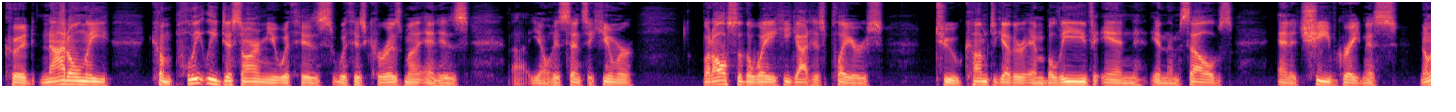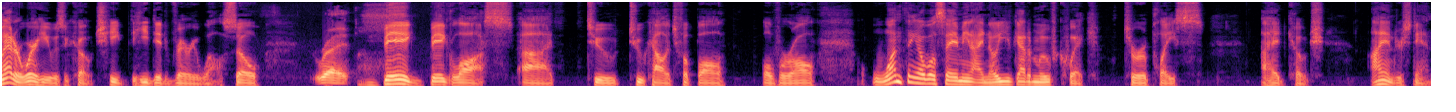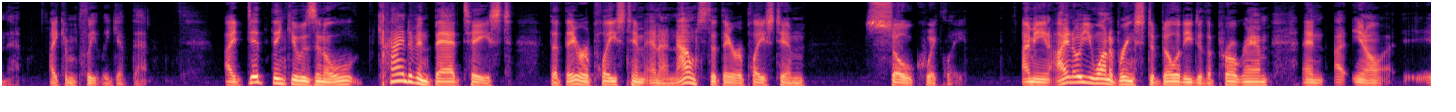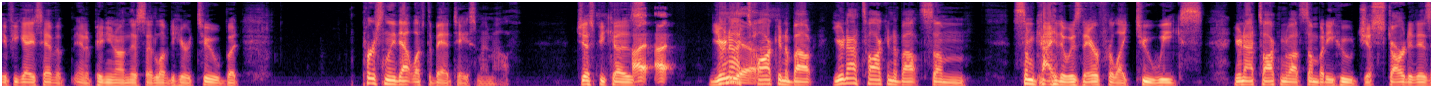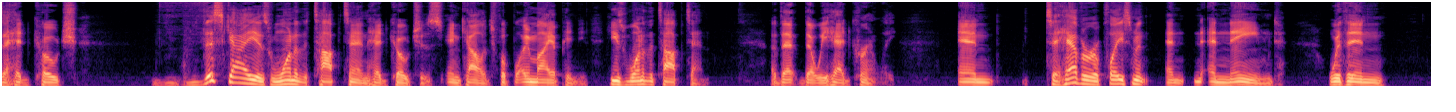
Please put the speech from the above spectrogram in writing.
could not only completely disarm you with his with his charisma and his uh, you know his sense of humor, but also the way he got his players to come together and believe in in themselves and achieve greatness. No matter where he was a coach, he he did very well. So, right, big big loss uh, to to college football overall. One thing I will say, I mean, I know you've got to move quick to replace a head coach. I understand that. I completely get that. I did think it was in a kind of in bad taste that they replaced him and announced that they replaced him so quickly. I mean, I know you want to bring stability to the program, and uh, you know, if you guys have a, an opinion on this, I'd love to hear it too. But personally, that left a bad taste in my mouth, just because I, I, you're not yeah. talking about you're not talking about some some guy that was there for like two weeks. You're not talking about somebody who just started as a head coach. This guy is one of the top 10 head coaches in college football in my opinion. He's one of the top 10 that that we had currently. And to have a replacement and and named within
